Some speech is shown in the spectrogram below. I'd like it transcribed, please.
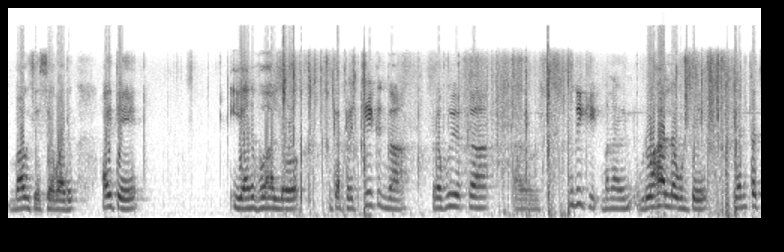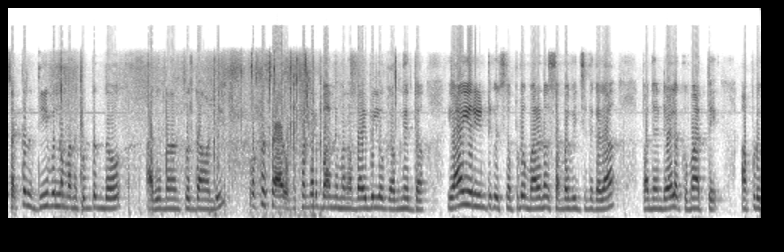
బాగు చేసేవాడు. అయితే ఈ అనుభవాల్లో ఇంకా ప్రత్యేకంగా ప్రభు యొక్క ఉనికి మన గృహాల్లో ఉంటే ఎంత చక్కని దీవుల్లో మనకు ఉంటుందో అది మనం చూద్దామండి. ఒకసారి ఒక సందర్భాన్ని మనం బైబిల్లో గమనిద్దాం. యాయర్ ఇంటికి వచ్చినప్పుడు మరణం సంభవించింది కదా పన్నెండేళ్ళ కుమార్తె. అప్పుడు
